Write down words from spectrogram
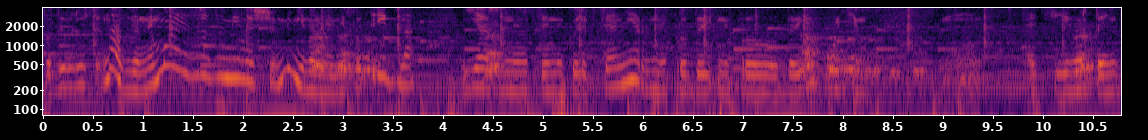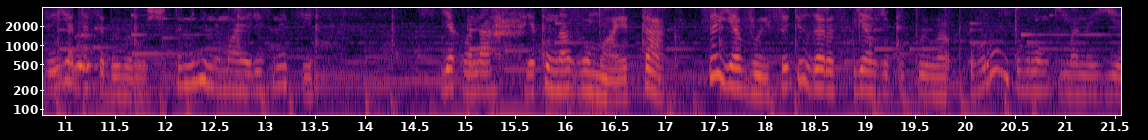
Подивлюся. Назви немає, зрозуміло, що мені вона не потрібна. Я ж не оцей не колекціонер, не продаю, не продаю потім ці гортензії. Я для себе вирощую, то мені немає різниці, як вона, яку назву має. Так, це я висадю. Зараз я вже купила ґрунт. Ґрунт у мене є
